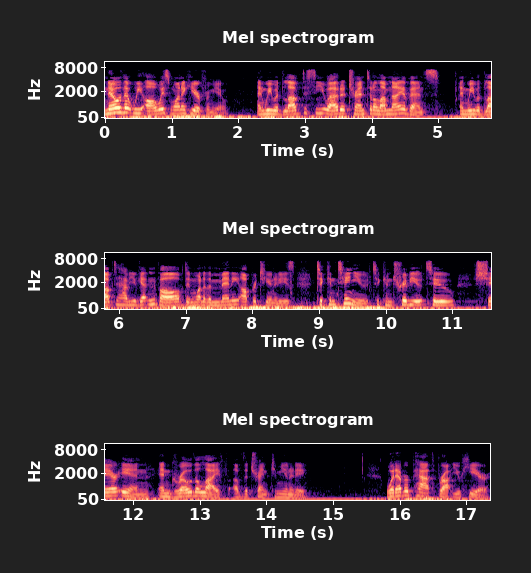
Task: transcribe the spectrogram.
Know that we always want to hear from you, and we would love to see you out at Trenton alumni events, and we would love to have you get involved in one of the many opportunities to continue to contribute to, share in, and grow the life of the Trent community. Whatever path brought you here,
